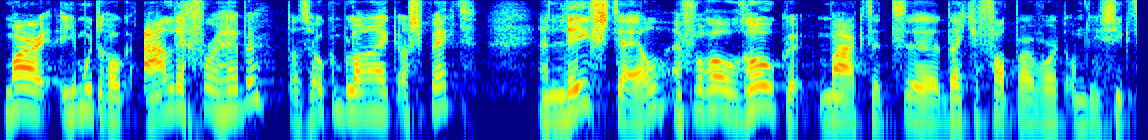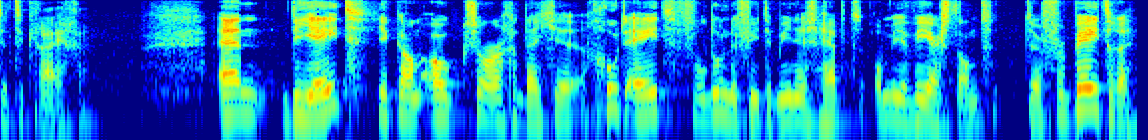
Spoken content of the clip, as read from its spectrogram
Maar je moet er ook aanleg voor hebben. Dat is ook een belangrijk aspect. En leefstijl en vooral roken maakt het uh, dat je vatbaar wordt om die ziekte te krijgen. En dieet, je kan ook zorgen dat je goed eet, voldoende vitamines hebt om je weerstand te verbeteren.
